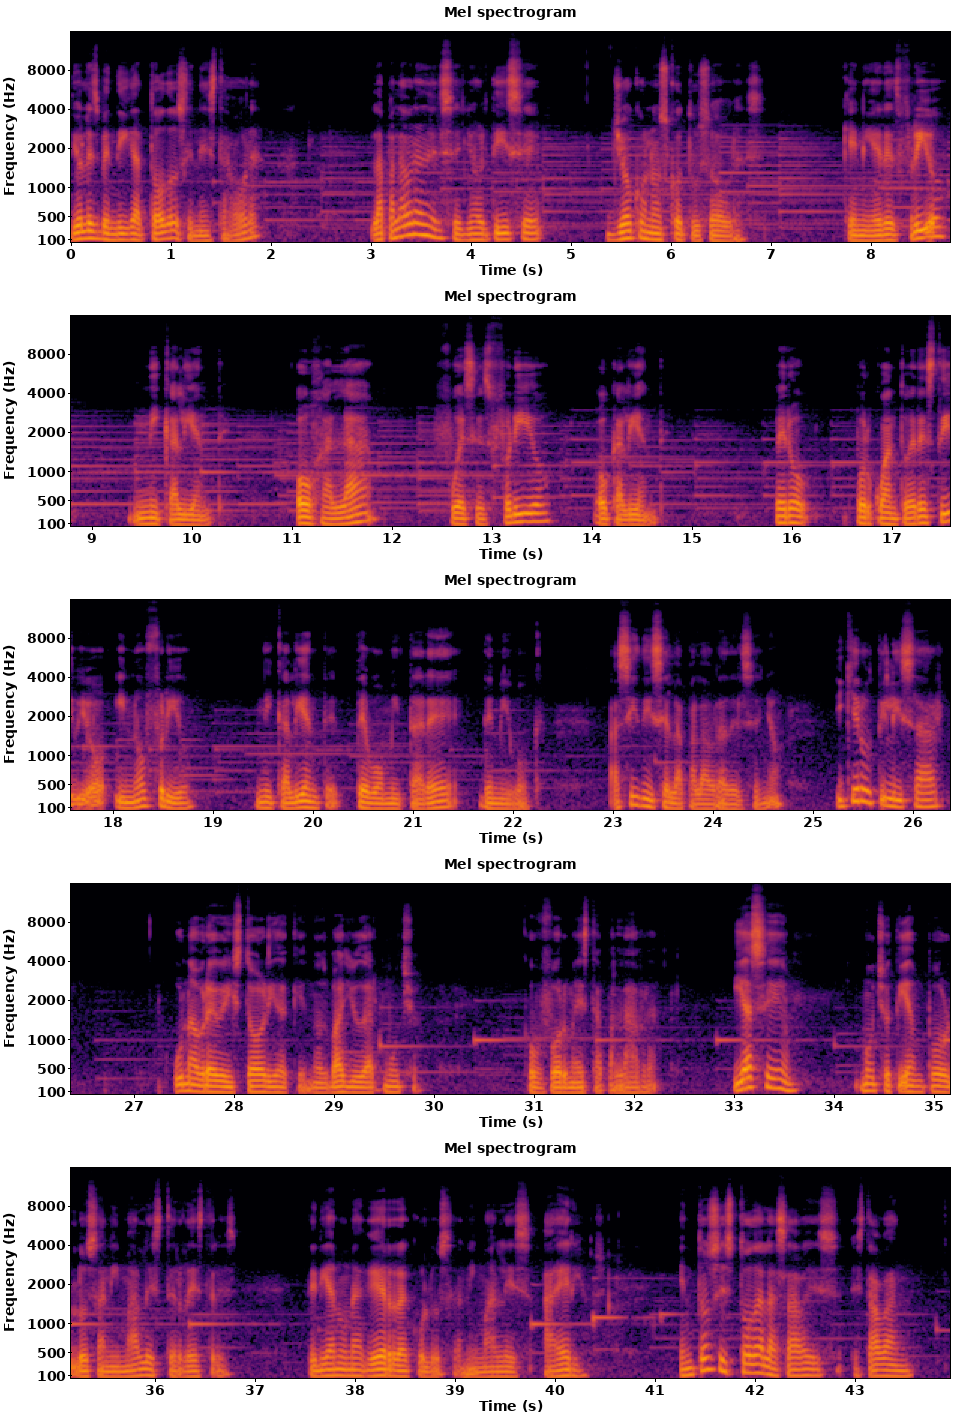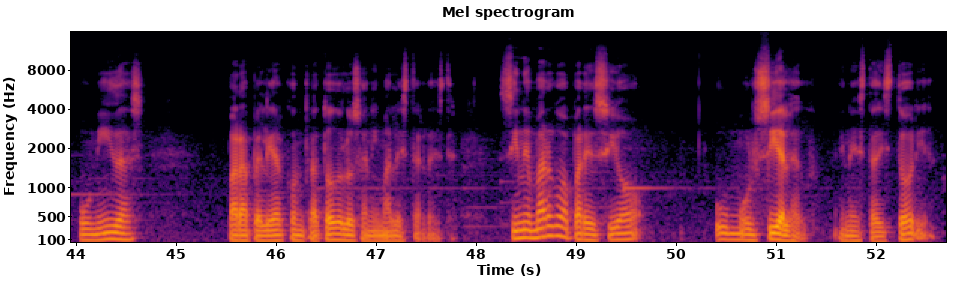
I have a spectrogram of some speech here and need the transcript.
Dios les bendiga a todos en esta hora. La palabra del Señor dice, yo conozco tus obras, que ni eres frío ni caliente. Ojalá fueses frío o caliente. Pero por cuanto eres tibio y no frío ni caliente, te vomitaré de mi boca. Así dice la palabra del Señor. Y quiero utilizar una breve historia que nos va a ayudar mucho conforme esta palabra. Y hace mucho tiempo los animales terrestres tenían una guerra con los animales aéreos. Entonces todas las aves estaban unidas para pelear contra todos los animales terrestres. Sin embargo, apareció un murciélago en esta historia.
